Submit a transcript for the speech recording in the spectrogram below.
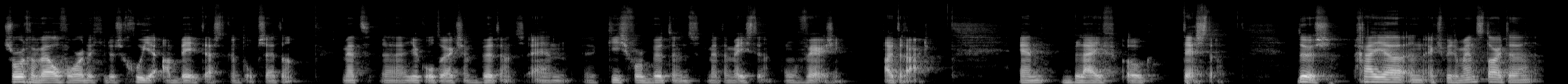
Zorg er wel voor dat je dus goede AB-test kunt opzetten met uh, je call to action buttons. En kies voor buttons met de meeste conversie, uiteraard. En blijf ook testen. Dus ga je een experiment starten,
